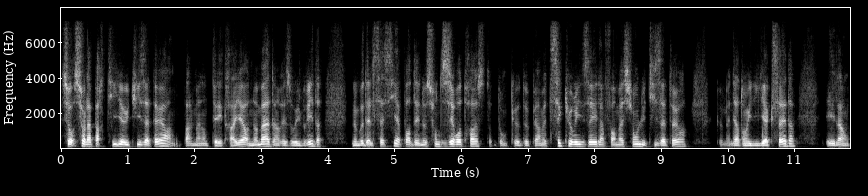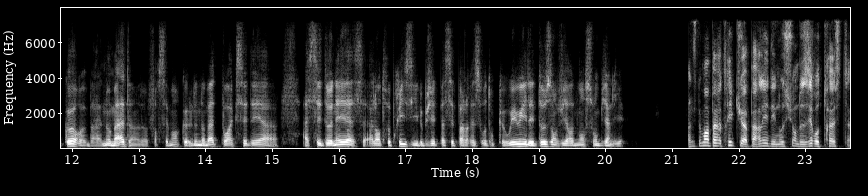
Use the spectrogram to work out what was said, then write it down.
Sur, la partie euh, utilisateur, on parle maintenant de télétravailleurs, nomade, un réseau hybride. Le modèle SASI apporte des notions de zéro trust, donc euh, de permettre de sécuriser l'information, l'utilisateur, de manière dont il y accède. Et là encore, bah, nomade, hein, forcément, que le nomade pour accéder à, à ces données à, l'entreprise, il est obligé de passer par le réseau. Donc oui, oui, les deux environnements sont bien liés. Justement, Patrick, tu as parlé des notions de zéro trust.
